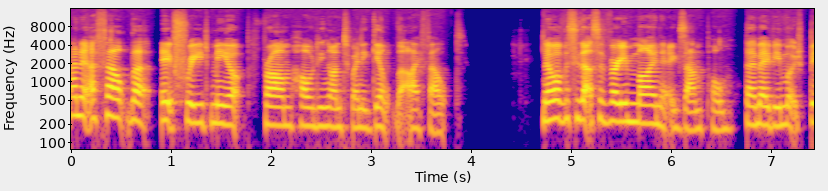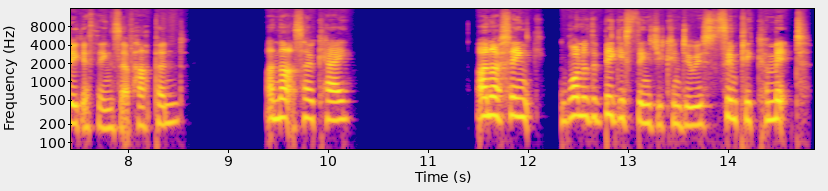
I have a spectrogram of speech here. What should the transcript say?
And it, I felt that it freed me up from holding on to any guilt that I felt. Now, obviously, that's a very minor example. There may be much bigger things that have happened and that's okay. And I think one of the biggest things you can do is simply commit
